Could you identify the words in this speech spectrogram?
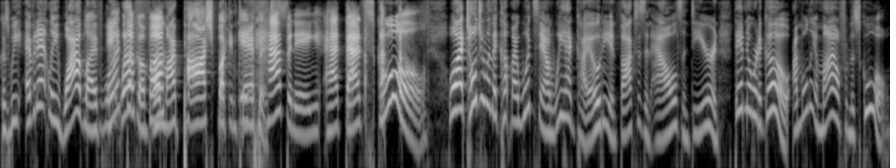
Because we evidently wildlife What ain't welcome on my posh fucking campus. It's happening at that school. Well, I told you when they cut my woods down, we had coyote and foxes and owls and deer, and they had nowhere to go. I'm only a mile from the school.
